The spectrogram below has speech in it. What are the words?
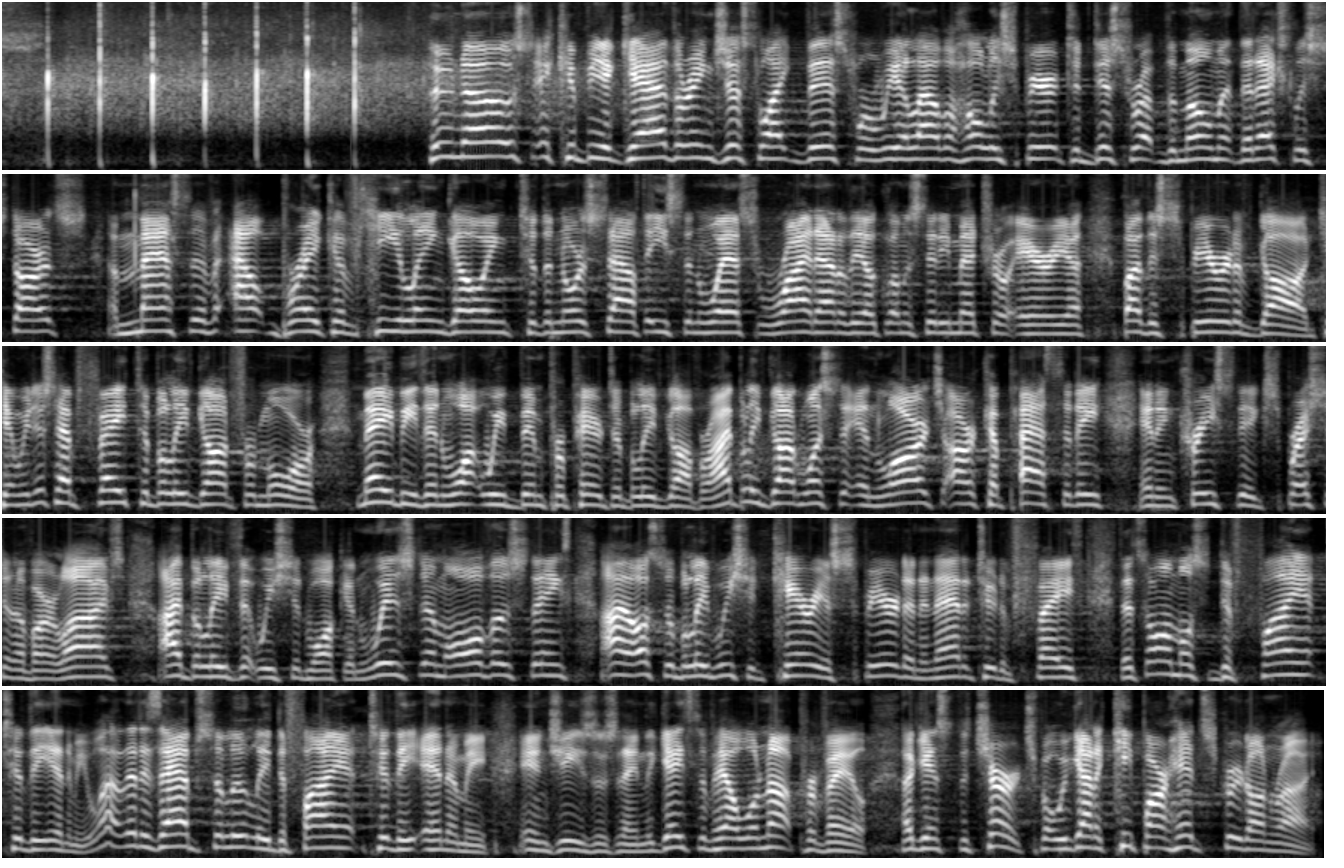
Who knows? It could be a gathering just like this where we allow the Holy Spirit to disrupt the moment that actually starts a massive outbreak of healing going to the north, south, east, and west, right out of the Oklahoma City metro area by the Spirit of God. Can we just have faith to believe God for more, maybe, than what we've been prepared to believe God for? I believe God wants to enlarge our capacity and increase the expression of our lives. I believe that we should walk in wisdom, all those things. I also believe we should carry a spirit and an attitude of faith that's almost defiant to the enemy. Well, that is absolutely defiant to the enemy in Jesus' name. The gates of hell will not prevail against the church, but we've got to keep our heads screwed on right.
